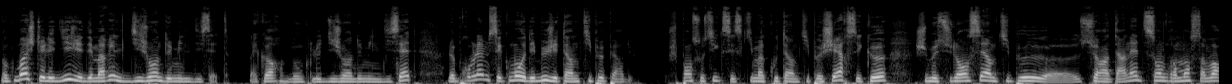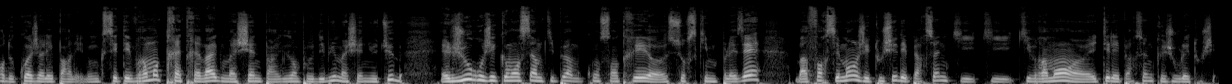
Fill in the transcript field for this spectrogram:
Donc moi je te l'ai dit, j'ai démarré le 10 juin 2017. D'accord? Donc le 10 juin 2017. Le problème c'est que moi au début j'étais un petit peu perdu je pense aussi que c'est ce qui m'a coûté un petit peu cher, c'est que je me suis lancé un petit peu euh, sur internet sans vraiment savoir de quoi j'allais parler. Donc c'était vraiment très très vague ma chaîne par exemple au début, ma chaîne YouTube. Et le jour où j'ai commencé un petit peu à me concentrer euh, sur ce qui me plaisait, bah forcément j'ai touché des personnes qui, qui, vraiment euh, étaient les personnes que je voulais toucher.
